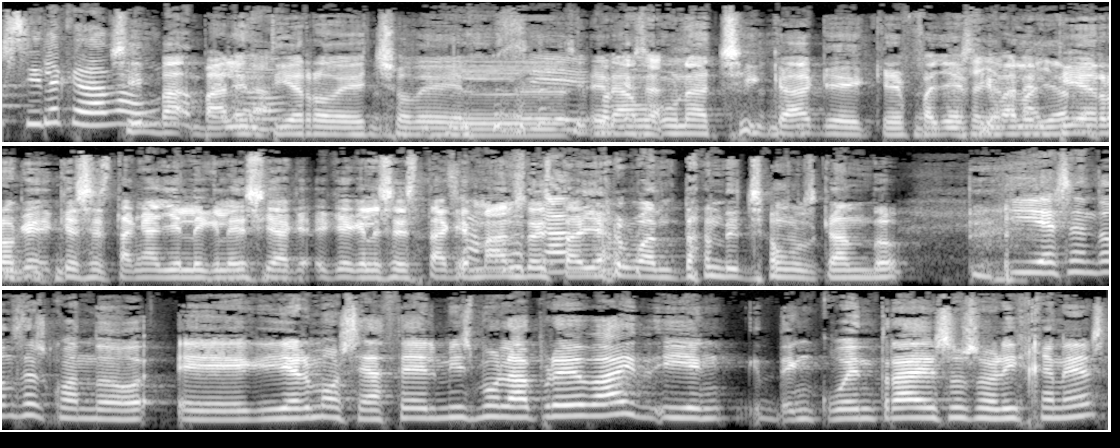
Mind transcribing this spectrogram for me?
sí le quedaba Sí, uno. va, va al entierro, de hecho, del... Sí, era una chica que, que falleció al mayor. entierro, que, que se están allí en la iglesia, que, que les está quemando, está ahí aguantando y chamuscando. Y es entonces cuando eh, Guillermo se hace él mismo la prueba y, y en- encuentra esos orígenes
